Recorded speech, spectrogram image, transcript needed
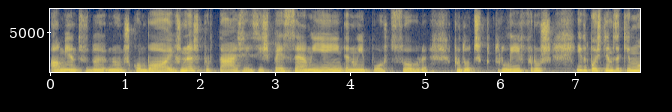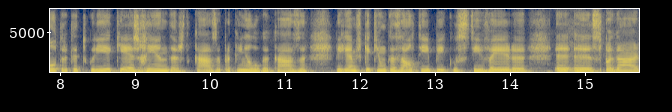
aumentos no, nos comboios, nas portagens inspeção e ainda no imposto sobre produtos petrolíferos. E depois temos aqui uma outra categoria que é as rendas de casa para quem aluga casa. Digamos que aqui um casal típico, se tiver, eh, eh, se pagar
